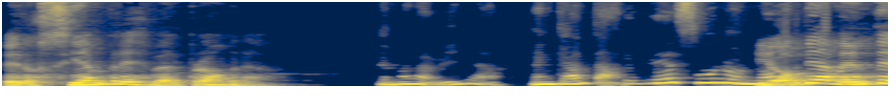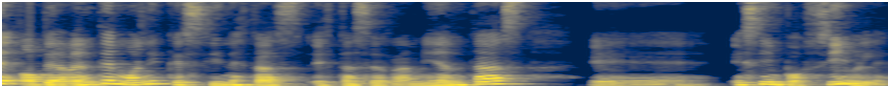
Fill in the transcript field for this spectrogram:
pero siempre es Verprogra. Qué maravilla, me encanta. Es Y obviamente, obviamente, Moni, que sin estas, estas herramientas eh, es imposible.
